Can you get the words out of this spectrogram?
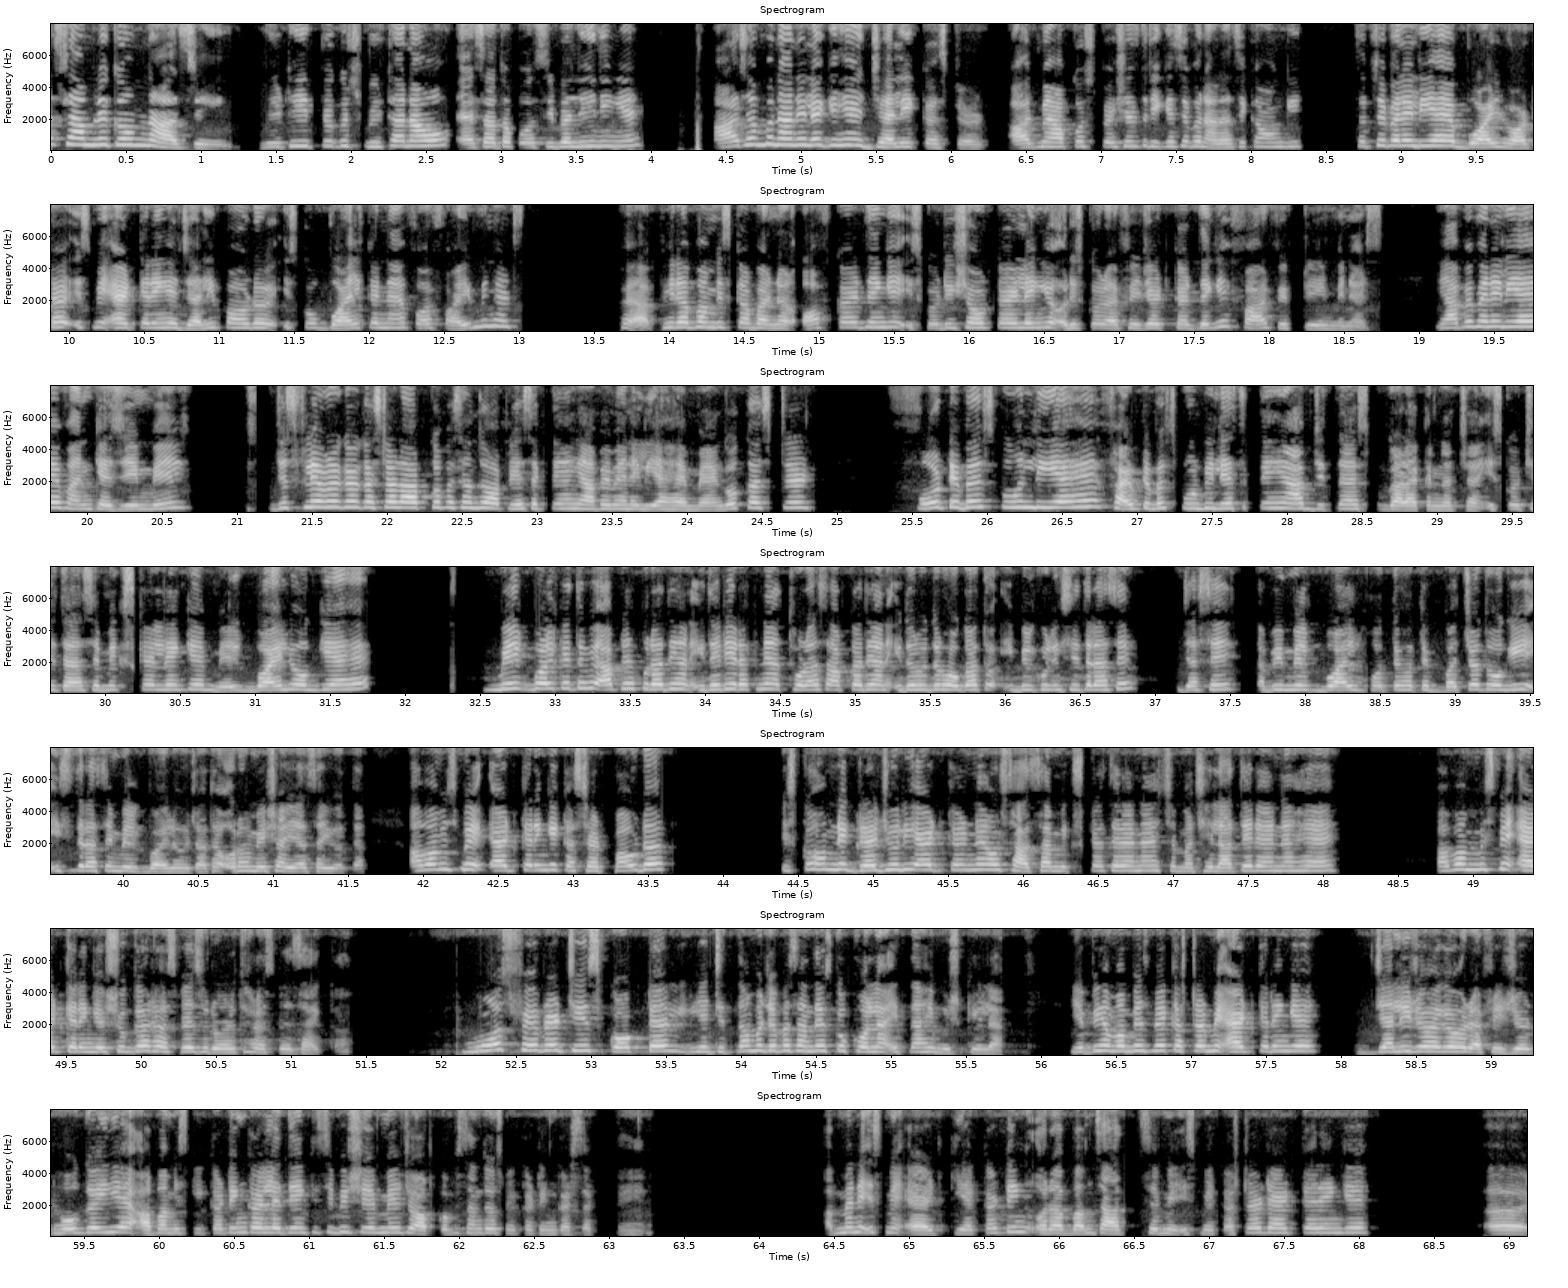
अस्सलाम वालेकुम नाजरीन मीठी ईद पे कुछ मीठा ना हो, ऐसा तो पॉसिबल ही नहीं है। आज हम बनाने लगे हैं जेली कस्टर्ड आज मैं आपको स्पेशल तरीके से बनाना सिखाऊँगी। सबसे पहले लिया है बॉइल्ड वाटर इसमें ऐड करेंगे जेली पाउडर इसको बॉयल करना है फॉर फाइव मिनट्स फिर अब हम इसका बर्नर ऑफ़ कर देंगे, इसको डिश आउट कर लेंगे और इसको रेफ्रिजरेट कर देंगे फॉर फिफ्टीन मिनट्स यहाँ पे मैंने लिया है वन के जी मिल्क जिस फ्लेवर का कस्टर्ड आपको पसंद हो, आप ले सकते हैं। यहाँ पे मैंने लिया है mango custard four tablespoon लिया है, फाइव टेबल स्पून भी ले सकते हैं आप जितना इसको गाढ़ा करना चाहें। इसको अच्छी तरह से मिक्स कर लेंगे। मिल्क बॉयल हो गया है। मिल्क बॉयल करते हुए आपने पूरा ध्यान इधर ही रखना है। थोड़ा सा आपका ध्यान इधर उधर होगा तो बिल्कुल इसी तरह से, जैसे अभी मिल्क बॉयल होते होते बचत होगी, इसी तरह से मिल्क बॉयल हो जाता है और हमेशा ऐसा ही होता है। अब हम इसमें ऐड करेंगे कस्टर्ड पाउडर। इसको हमने ग्रेजुअली ऐड करना है और साथ साथ मिक्स करते रहना है, चम्मच हिलाते रहना है। अब हम इसमें ऐड करेंगे शुगर हंसबे ज़रूरत है हंसबे जायका। मोस्ट फेवरेट चीज़ कॉकटेल ये जितना मुझे पसंद है इसको खोलना इतना ही मुश्किल है। ये भी हम अभी इसमें कस्टर्ड में ऐड करेंगे। जेली जो है वो रेफ्रिजरेट हो गई है। अब हम इसकी कटिंग कर लेते हैं किसी भी शेप में जो आपको पसंद है उसमें कटिंग कर सकते हैं। अब मैंने इसमें ऐड किया कटिंग और अब हम साथ से में इसमें कस्टर्ड ऐड करेंगे। आ,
